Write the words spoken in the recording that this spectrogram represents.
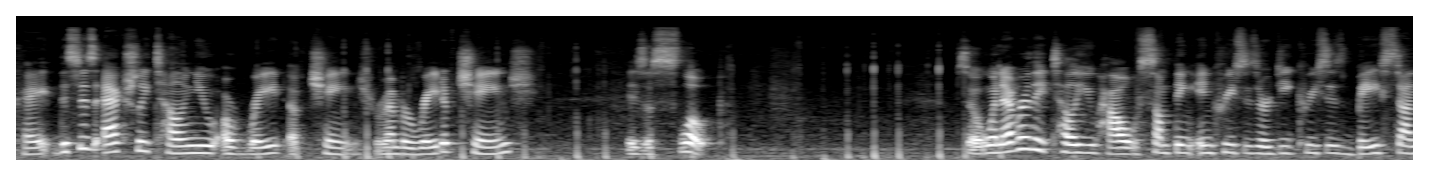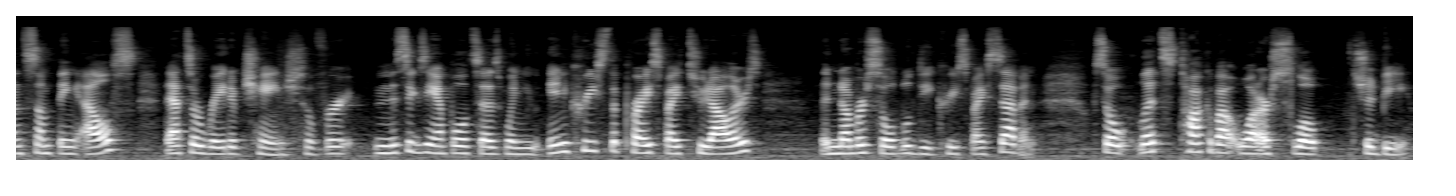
Okay, this is actually telling you a rate of change. Remember, rate of change is a slope. So whenever they tell you how something increases or decreases based on something else, that's a rate of change. So for in this example, it says when you increase the price by $2, the number sold will decrease by 7. So let's talk about what our slope should be.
